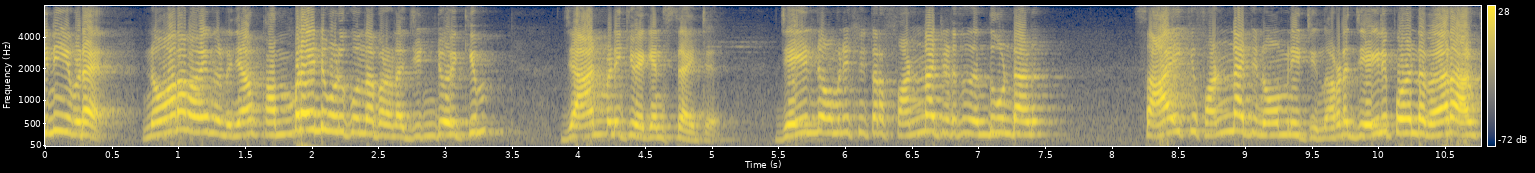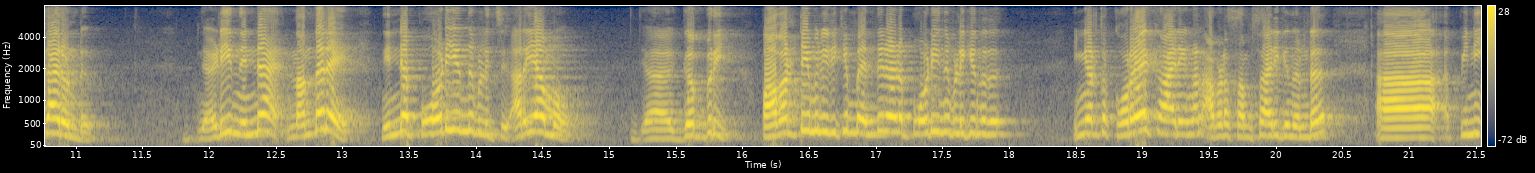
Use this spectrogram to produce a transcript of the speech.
ഇനി ഇവിടെ നോറ പറയുന്നുണ്ട് ഞാൻ കംപ്ലൈന്റ് കൊടുക്കുന്ന പറയണ ജിൻഡോയ്ക്കും ജാൻമണിക്കും അഗൻസ്റ്റ് ആയിട്ട്. ജയിൽ നോമിനേഷൻ ഇത്ര ഫണ്ണായിട്ട് എടുത്തത് എന്തുകൊണ്ടാണ്? സായിക്ക് ഫണ്ണായിട്ട് നോമിനേറ്റ് ചെയ്യുന്നു. അവിടെ ജയിലിൽ പോകേണ്ട വേറെ ആൾക്കാരുണ്ട്. എടി നിന്നെ നന്ദനെ നിന്നെ പോടി എന്ന് വിളിച്ച് അറിയാമോ? ഗബ്രി. പവർ ടീമിൽ ഇരിക്കുമ്പോൾ എന്തിനാണ് പോടി എന്ന് വിളിക്കുന്നത്? ഇങ്ങനത്തെ കുറേ കാര്യങ്ങൾ അവിടെ സംസാരിക്കുന്നുണ്ട്. പിന്നെ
